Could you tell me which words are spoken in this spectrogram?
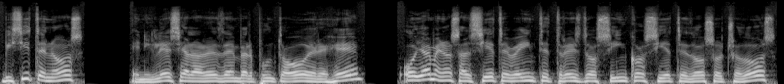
Visítenos en iglesialareddenver.org o llámenos al 720-325-7282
